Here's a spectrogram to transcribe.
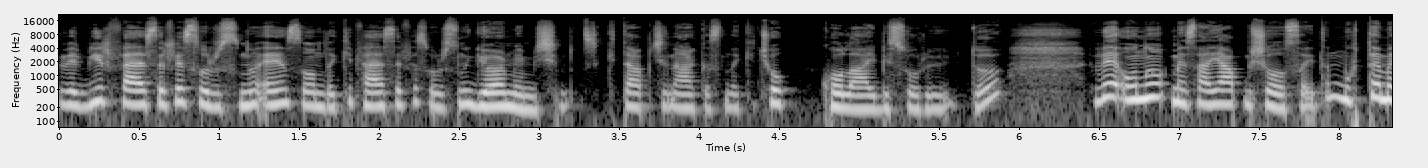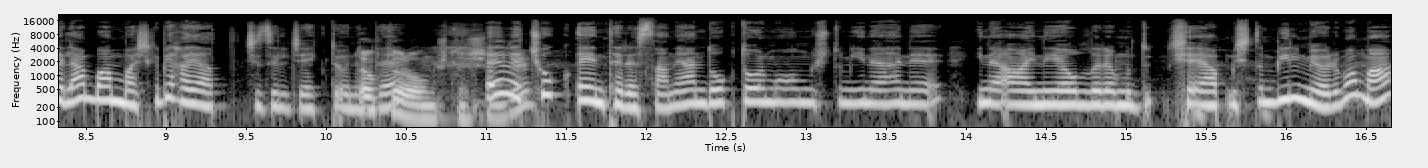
Ve bir felsefe sorusunu en sondaki felsefe sorusunu görmemişim. Kitapçının arkasındaki çok kolay bir soruydu. Ve onu mesela yapmış olsaydım muhtemelen bambaşka bir hayat çizilecekti önümde. Doktor olmuştun şimdi. Evet çok enteresan. Yani doktor mu olmuştum yine hani yine aynı yollara mı şey yapmıştım bilmiyorum ama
